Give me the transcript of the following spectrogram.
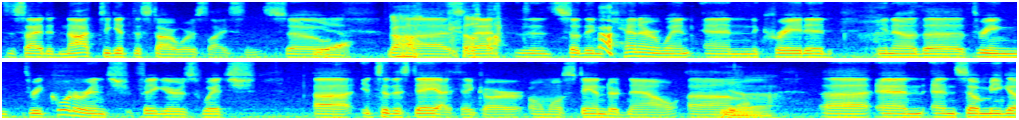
decided not to get the Star Wars license. So, Yeah. oh, uh, so that so then Kenner went and created, you know, the three and three quarter inch figures, which uh, to this day I think are almost standard now. Um, yeah. uh, and and so Mego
